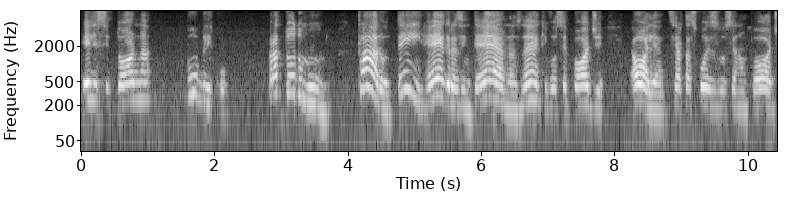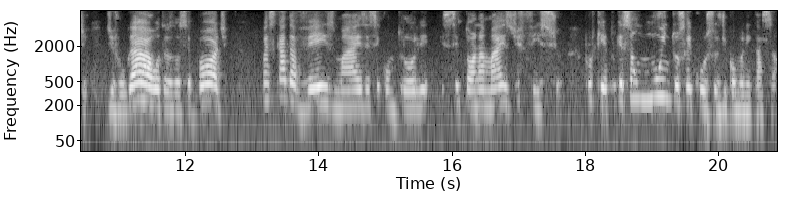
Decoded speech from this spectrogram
ele se torna público para todo mundo. Claro, tem regras internas, né, que você pode olha, certas coisas você não pode divulgar, outras você pode, mas cada vez mais esse controle se torna mais difícil. Por quê? Porque são muitos recursos de comunicação.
